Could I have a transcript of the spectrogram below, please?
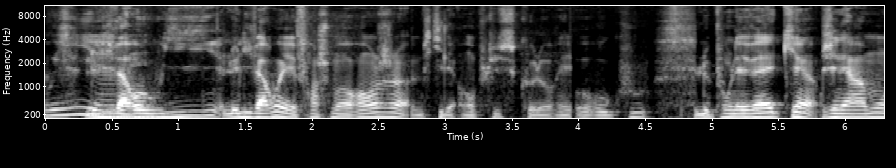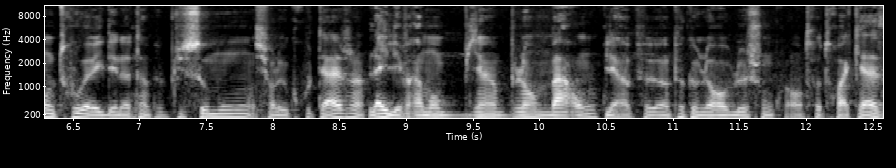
oui. Le euh, Livaro, oui. Le Livaro est franchement orange, parce qu'il est en plus coloré au roucou. Le pont l'évêque, généralement, on le trouve avec des notes un peu plus saumon sur le croûtage. Là, il est vraiment bien blanc-marron. Il est un peu, un peu comme le reblochon, quoi, entre trois cases,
